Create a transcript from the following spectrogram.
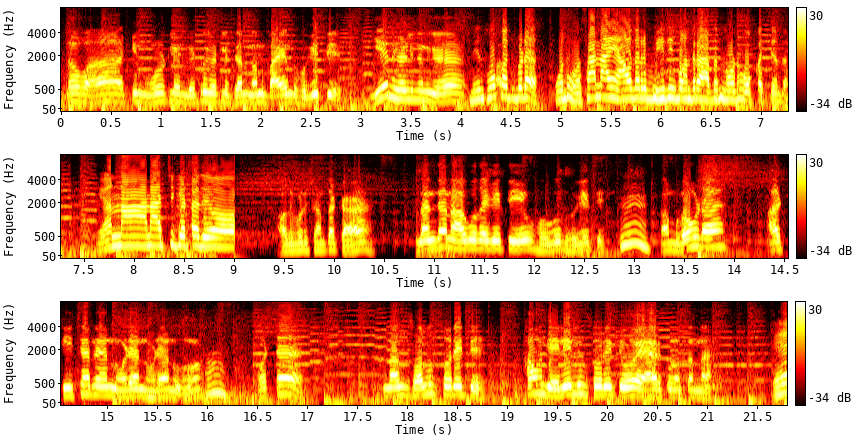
ಅಲ್ಲವ ಆಕಿನ್ ನೋಡ್ಲಿ ಲೆಟ್ರ್ ಗಟ್ಲೆ ಜನ ನನ್ನ ಬಾಯಿಂದ ಹೋಗೈತಿ. ಏನ್ ಹೇಳಿ ನಿನ್ಗೆ? ನಿಂದ್ ಹೋಗತ್ ಬಿಡ. ಒಂದ್ ಹೊಸ ನಾ ಯಾವ್ದಾರ ಬೀದಿಗೆ ಬಂದ್ರ ಅದನ್ನ ನೋಡಿ ಹೋಗತ್ತೆ ಅಂದ. ಏನ್ ನಾ ನಾಚಿಗೆಟ್ಟದ್ಯೋ ಅದು ಬಿಡಿ ಶಾಂತಕ್ಕ ನಂದೇನ್ ಆಗೋದಾಗೈತಿ ಹೋಗೋದ್ ಹೋಗೈತಿ. ಹ್ಮ್. ನಮ್ ಗೌಡ ಆ ಟೀಚರ್ ನೋಡ್ಯಾನ್ ನೋಡ್ಯಾನು. ಹ್ಮ್. ಒಟ್ಟ ನಂದ್ ಸ್ವಲ್ಪ ಸೋರೈತಿ ಅವಂದ್ ಎಲ್ಲೆಲ್ಲಿ ಸೋರೈತಿವ ಯಾರು ಕೊಡತನ್ನ ಏ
